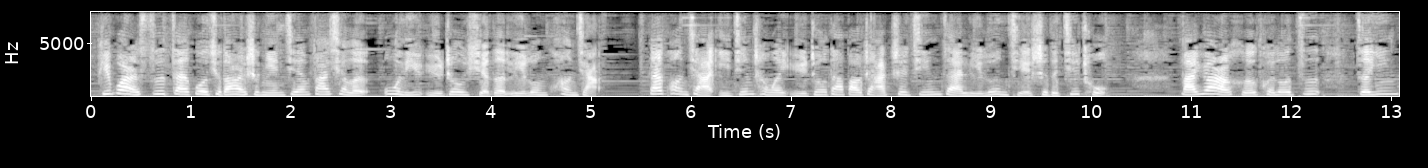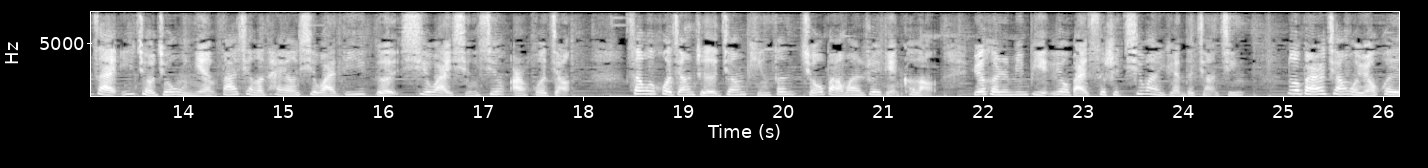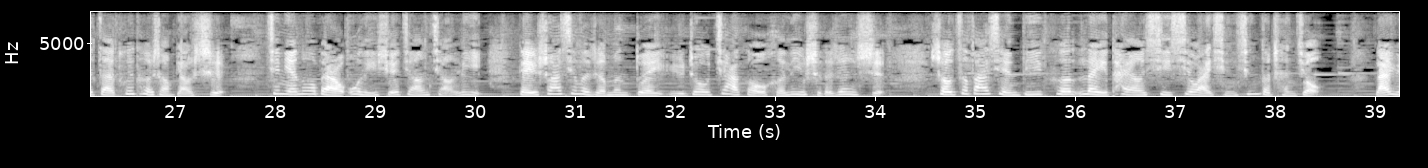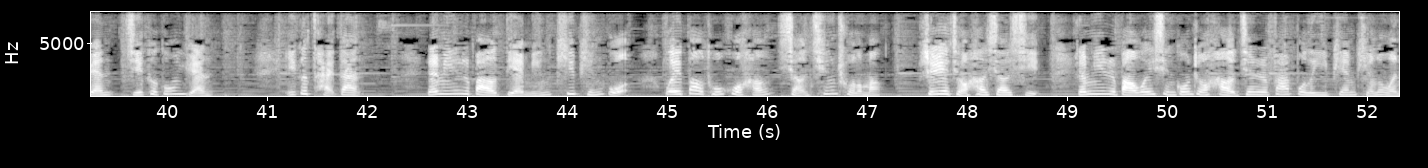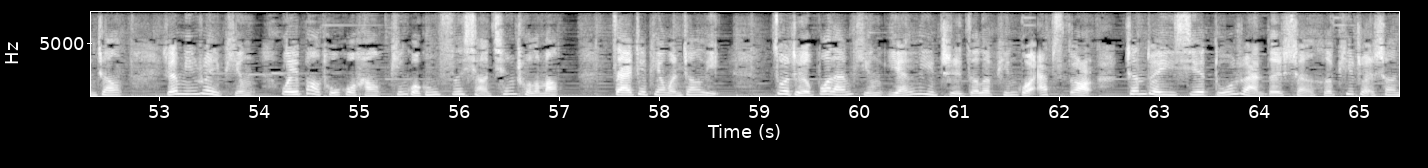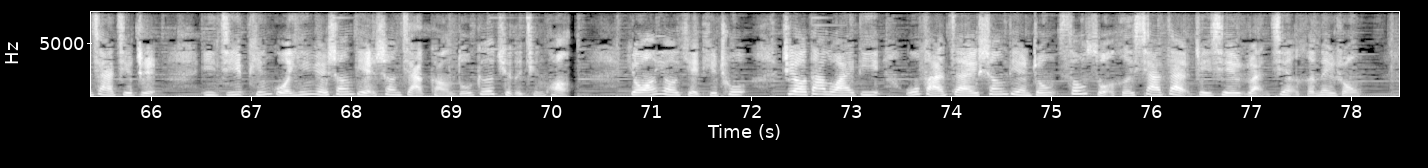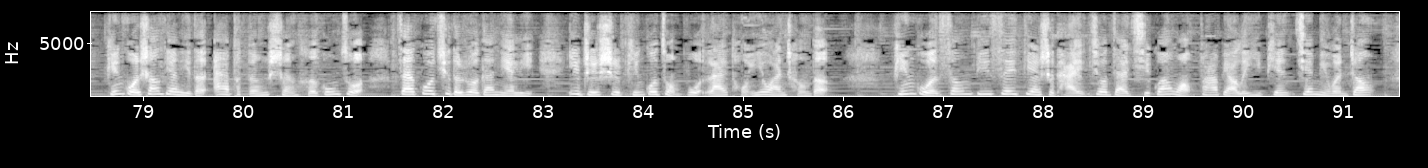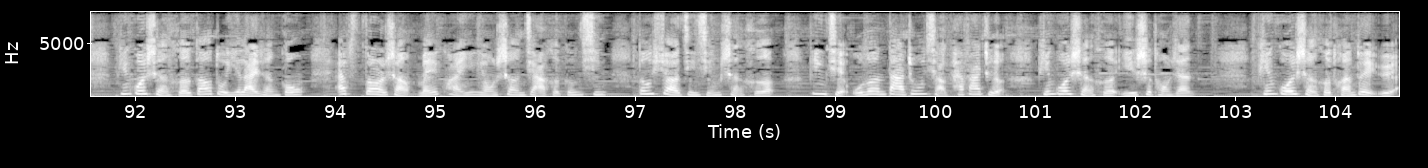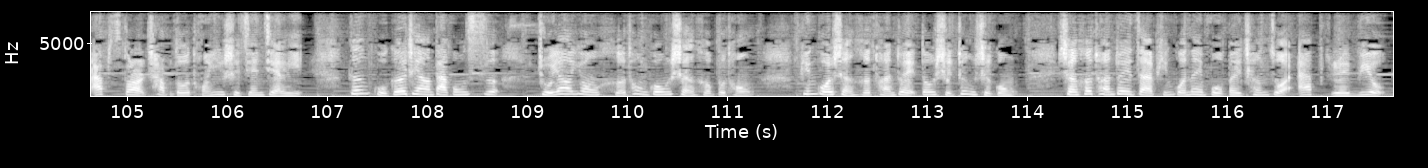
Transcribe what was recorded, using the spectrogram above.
皮布尔斯在过去的二十年间发现了物理宇宙学的理论框架，该框架已经成为宇宙大爆炸至今在理论解释的基础。马约尔和奎洛兹则因在一九九五年发现了太阳系外第一个系外行星而获奖。三位获奖者将平分九百万瑞典克朗，约合人民币六百四十七万元的奖金。诺贝尔奖委员会在推特上表示，今年诺贝尔物理学奖奖励给刷新了人们对宇宙架构和历史的认识，首次发现第一颗类太阳系系外行星的成就。来源：极客公园。一个彩蛋：人民日报点名批苹果，为暴徒护航，想清楚了吗？十月九号消息，人民日报微信公众号今日发布了一篇评论文章，《人民锐评：为暴徒护航，苹果公司想清楚了吗？》在这篇文章里，作者波兰平严厉指责了苹果 App Store 针对一些毒软的审核批准上架机制，以及苹果音乐商店上架港独歌曲的情况。有网友也提出，只有大陆 ID 无法在商店中搜索和下载这些软件和内容。苹果商店里的 App 等审核工作，在过去的若干年里，一直是苹果总部来统一完成的。苹果森 BC 电视台就在其官网发表了一篇揭秘文章。苹果审核高度依赖人工，App Store 上每款应用上架和更新都需要进行审核，并且无论大中小开发者，苹果审核一视同仁。苹果审核团队与 App Store 差不多同一时间建立，跟谷歌这样大公司。主要用合同工审核不同，苹果审核团队都是正式工。审核团队在苹果内部被称作 App Review，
